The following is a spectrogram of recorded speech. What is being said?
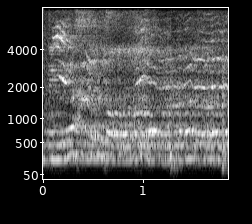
Melissa Ball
